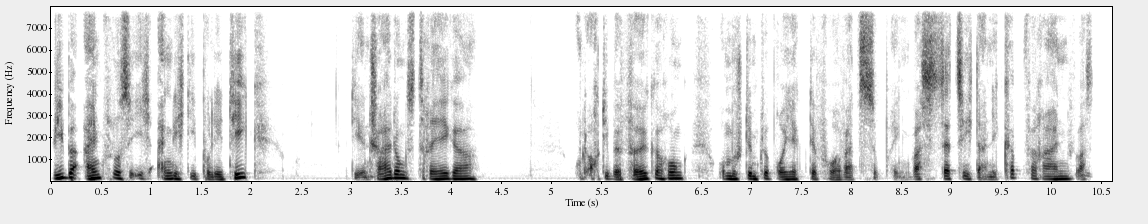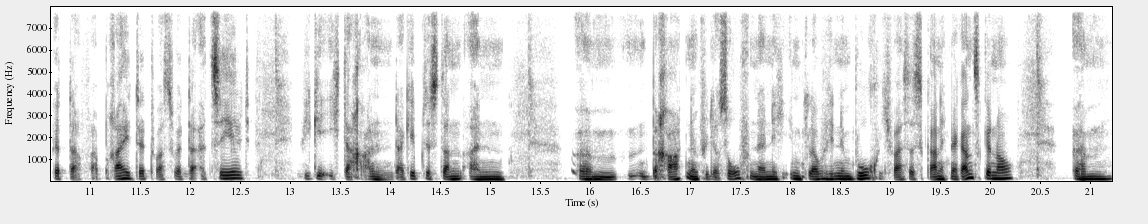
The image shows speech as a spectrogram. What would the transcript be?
wie beeinflusse ich eigentlich die Politik, die Entscheidungsträger, und auch die Bevölkerung, um bestimmte Projekte vorwärts zu bringen. Was setze ich da in die Köpfe rein? Was wird da verbreitet? Was wird da erzählt? Wie gehe ich daran? Da gibt es dann einen ähm, beratenden Philosophen, nenne ich ihn, glaube ich, in dem Buch, ich weiß es gar nicht mehr ganz genau, ähm,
